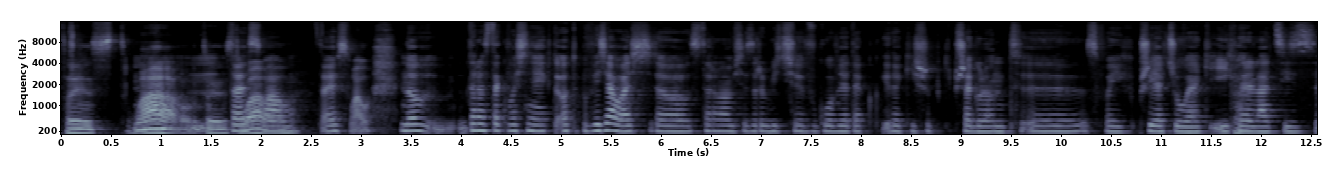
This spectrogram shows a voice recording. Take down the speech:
to jest wow, Mm, to jest, to jest wow. wow. To jest wow. No teraz tak właśnie jak to, o to powiedziałaś, to starałam się zrobić w głowie tak, taki szybki przegląd y, swoich przyjaciółek i ich Tak. relacji z,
